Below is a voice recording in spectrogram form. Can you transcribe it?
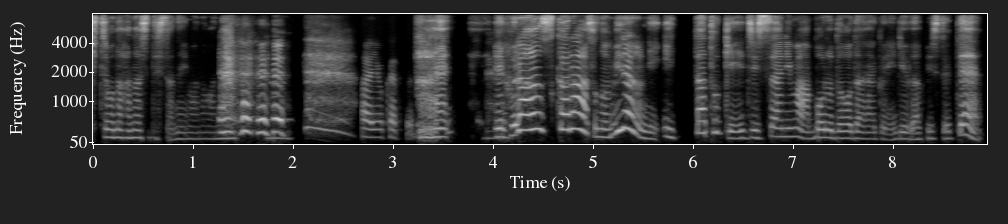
貴重な話でしたね、今のはね。はい。あよかったです。はい。え、フランスからそのミラノに行った時、実際にまあ、ボルドー大学に留学してて、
